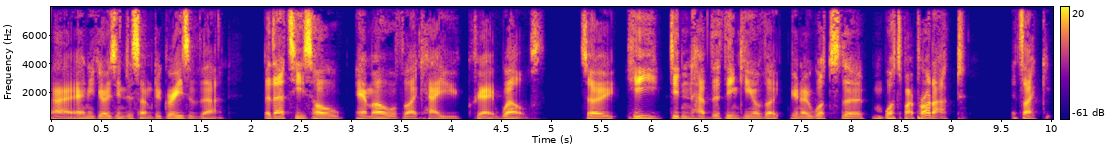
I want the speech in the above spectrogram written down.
uh, and he goes into some degrees of that. But that's his whole MO of like how you create wealth. So he didn't have the thinking of like, you know, what's the, what's my product? It's like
